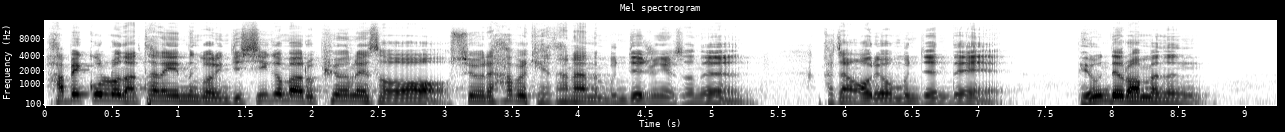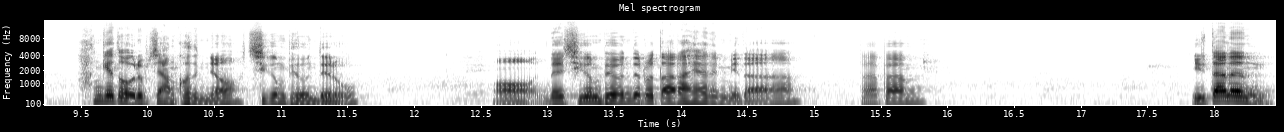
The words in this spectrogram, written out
합의 꼴로 나타내 있는 걸 이제 시그마로 표현해서 수열의 합을 계산하는 문제 중에서는 가장 어려운 문제인데 배운 대로 하면은 한 개 더 어렵지 않거든요. 지금 배운 대로. 어, 네, 지금 배운 대로 따라 해야 됩니다. 빠밤. 일단은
